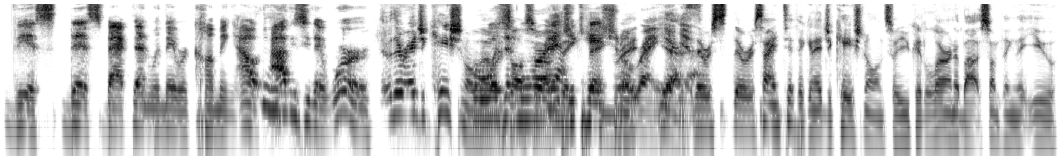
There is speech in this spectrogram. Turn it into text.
this this back then when they were coming out? Mhm. Obviously, they were. They're, they're educational. Or was it also more a big thing, educational, right? Yeah, Yeah. there was there was scientific and educational, and so you could learn about something that you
